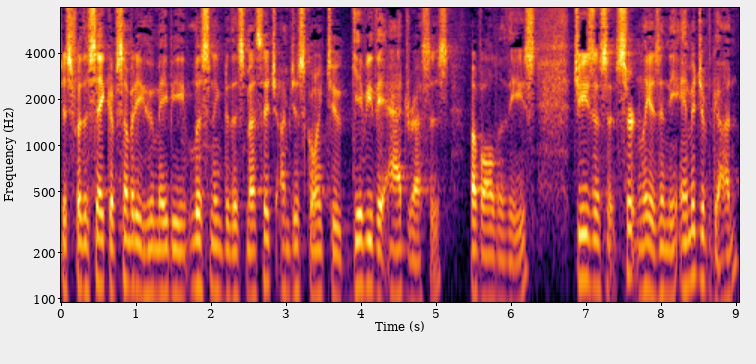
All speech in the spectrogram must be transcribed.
just for the sake of somebody who may be listening to this message, I'm just going to give you the addresses of all of these. Jesus certainly is in the image of God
